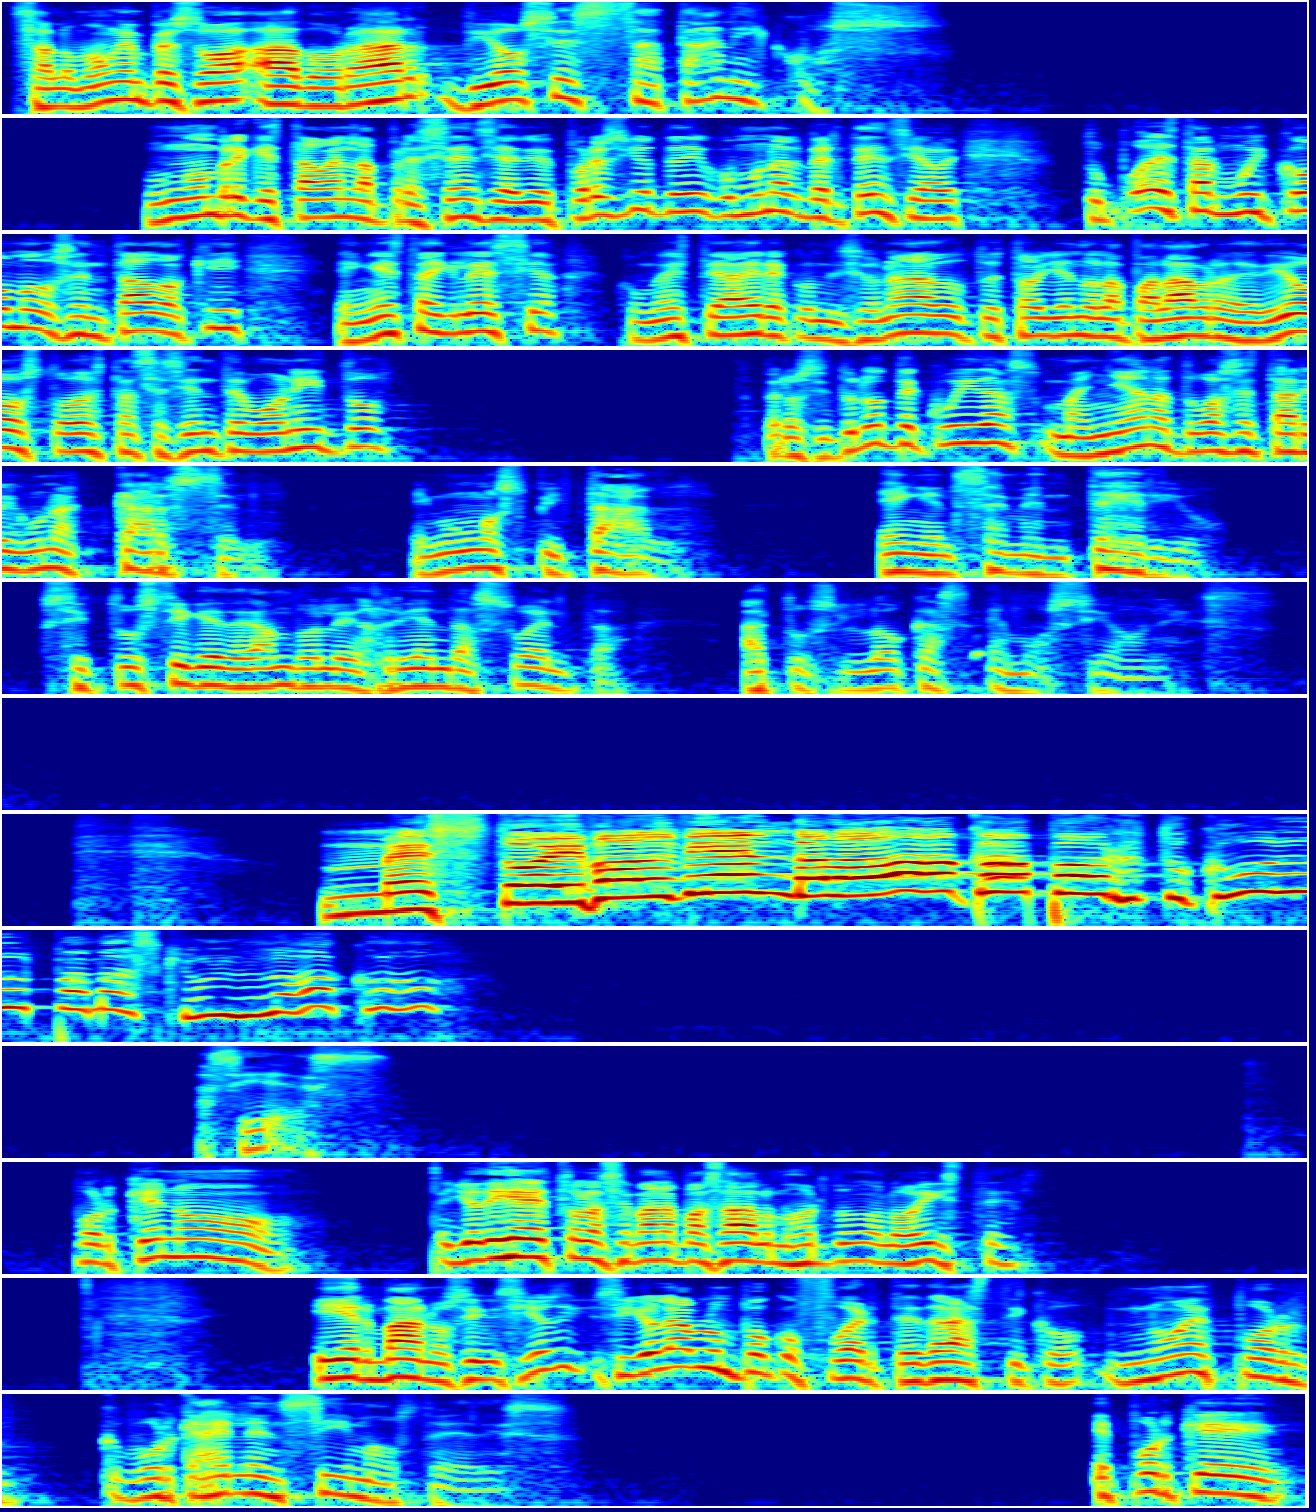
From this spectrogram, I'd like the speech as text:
Salomón empezó a adorar dioses satánicos. Un hombre que estaba en la presencia de Dios. Por eso yo te digo como una advertencia hoy, tú puedes estar muy cómodo sentado aquí en esta iglesia con este aire acondicionado, tú estás oyendo la palabra de Dios, todo está, se siente bonito, pero si tú no te cuidas, mañana tú vas a estar en una cárcel, en un hospital, en el cementerio, si tú sigues dándole rienda suelta a tus locas emociones. Me estoy volviendo loco por tu culpa más que un loco. Así es. ¿Por qué no? Yo dije esto la semana pasada, a lo mejor tú no lo oíste. Y hermanos, si, yo, le hablo un poco fuerte, drástico, no es por, por caerle encima a ustedes. Es porque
